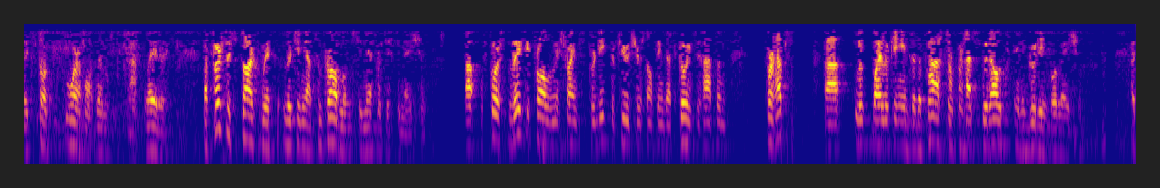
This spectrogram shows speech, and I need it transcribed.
let's talk more about them uh, later. But first let's start with looking at some problems in effort estimation. Of course, the basic problem is trying to predict the future, something that's going to happen, perhaps by looking into the past or perhaps without any good information. A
